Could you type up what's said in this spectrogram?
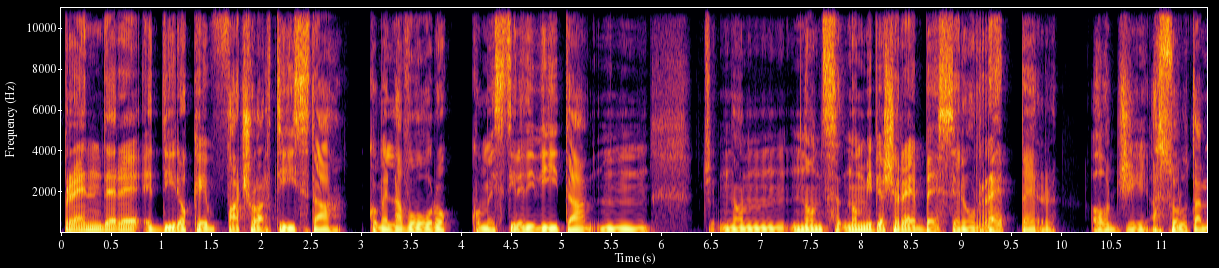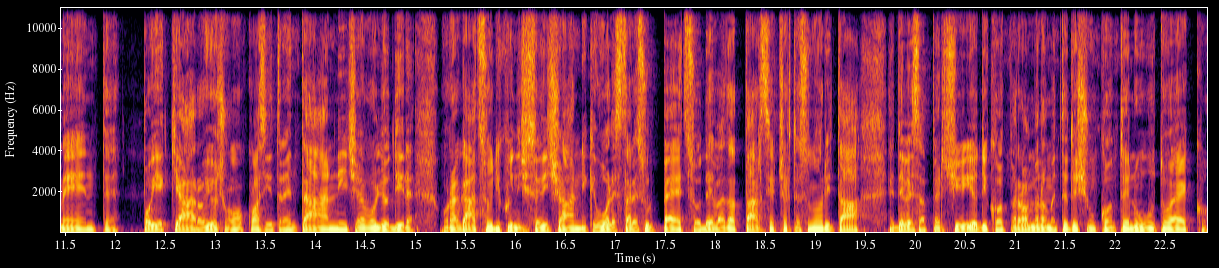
prendere e dire ok faccio l'artista come lavoro, come stile di vita, mm, cioè, non, non, non mi piacerebbe essere un rapper oggi, assolutamente. Poi è chiaro, io ho quasi 30 anni, cioè voglio dire, un ragazzo di 15-16 anni che vuole stare sul pezzo deve adattarsi a certe sonorità e deve saperci, io dico però almeno metteteci un contenuto, ecco.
